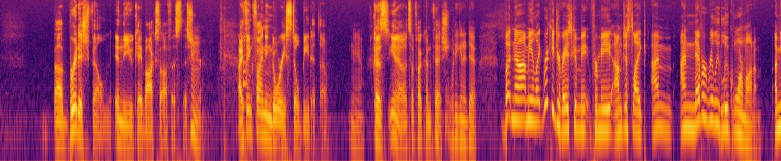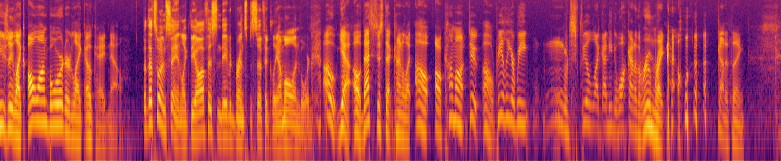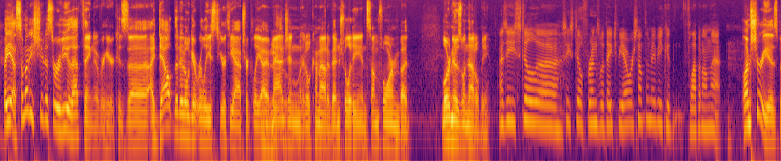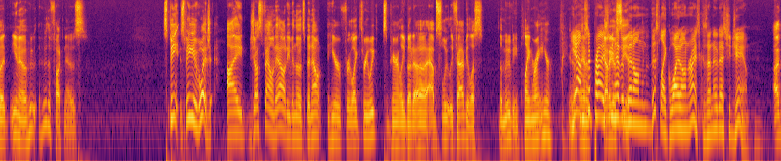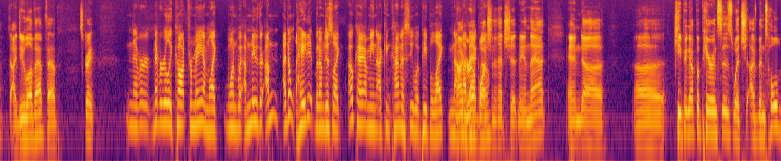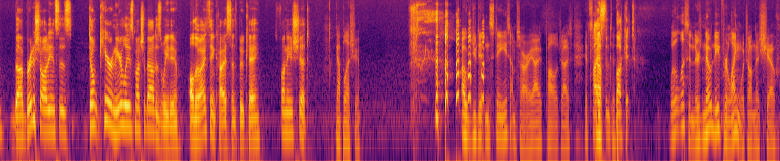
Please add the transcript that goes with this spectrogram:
uh, British film in the UK box office this year. I think Finding Dory still beat it though, yeah because you know it's a fucking fish. what are you gonna do? But no, I mean, like Ricky Gervais can be for me. I'm just like I'm. I'm never really lukewarm on him. I'm usually like all on board or like okay, no. But that's what I'm saying. Like The Office and David Brent specifically, I'm all on board. Oh yeah. Oh, that's just that kind of like oh oh come on, dude. Oh really? Are we? mm, Just feel like I need to walk out of the room right now, kind of thing. But yeah, somebody shoot us a review of that thing over here because uh, I doubt that it'll get released here theatrically. I imagine it'll come out eventually in some form, but Lord knows when that'll be. Is he still? uh Is he still friends with HBO or something? Maybe he could flop it on that. Well, I'm sure he is, but you know who who the fuck knows. Spe- speaking of which, I just found out, even though it's been out here for like three weeks apparently, but uh, absolutely fabulous. The movie playing right here. in yeah, I'm surprised you haven't been it. on this like White on Rice because I know that's your jam. I I do love AbFab. It's great. never never really caught for me. I'm like one way. I'm neither. I'm. I don't hate it, but I'm just like okay. I mean, I can kind of see what people like. Not I my grew bag up though. watching that shit, man. That and uh, uh, keeping up appearances, which I've been told uh, British audiences don't care nearly as much about as we do. Although I think Hyacinth Bouquet is funny as shit. God bless you. Oh, you didn't sneeze. I'm sorry. I apologize. It's Hyacinth to- Bucket. well, listen. There's no need for language on this show.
